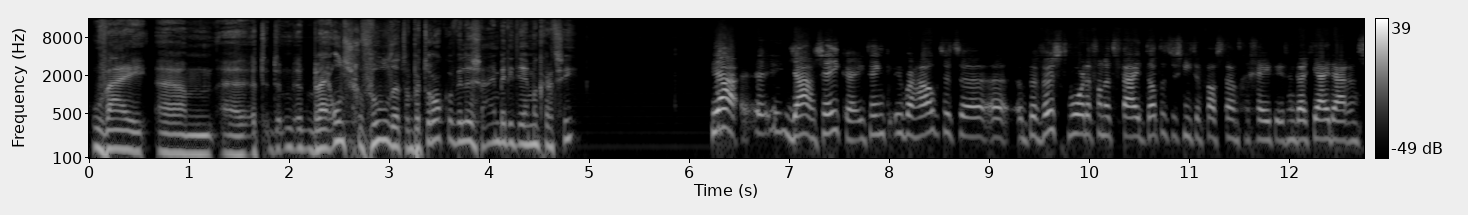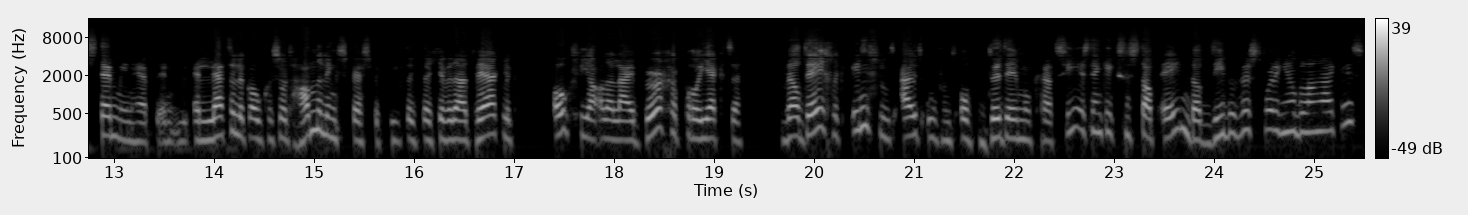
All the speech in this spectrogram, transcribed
hoe wij, um, het, de, bij ons gevoel dat we betrokken willen zijn bij die democratie? Ja, uh, ja, zeker. Ik denk überhaupt het uh, uh, bewust worden van het feit dat het dus niet een vaststaand gegeven is en dat jij daar een stem in hebt en, en letterlijk ook een soort handelingsperspectief. Dat, dat je daadwerkelijk ook via allerlei burgerprojecten wel degelijk invloed uitoefent op de democratie, is denk ik zijn stap één. Dat die bewustwording heel belangrijk is.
